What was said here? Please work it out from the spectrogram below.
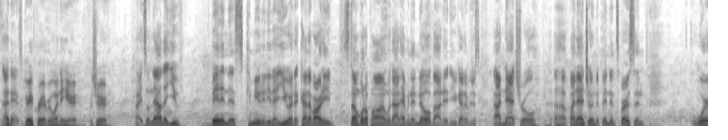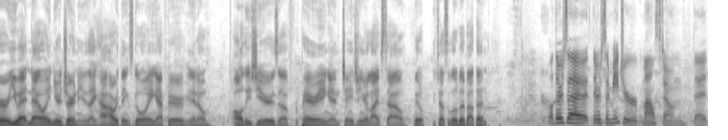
I think it's great for everyone to hear for sure. All right, so now that you've been in this community that you had kind of already stumbled upon without having to know about it, you're kind of just a natural uh, financial independence person. Where are you at now in your journey? Like, how, how are things going after you know all these years of preparing and changing your lifestyle? You know, can you tell us a little bit about that? Well, there's a there's a major milestone that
